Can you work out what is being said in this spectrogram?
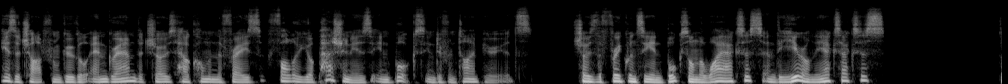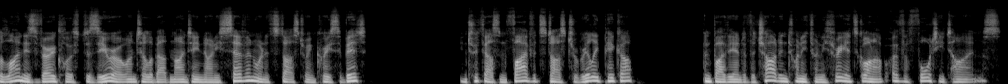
Here's a chart from Google Ngram that shows how common the phrase follow your passion is in books in different time periods. Shows the frequency in books on the y axis and the year on the x axis. The line is very close to zero until about 1997 when it starts to increase a bit. In 2005, it starts to really pick up. And by the end of the chart in 2023, it's gone up over 40 times.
